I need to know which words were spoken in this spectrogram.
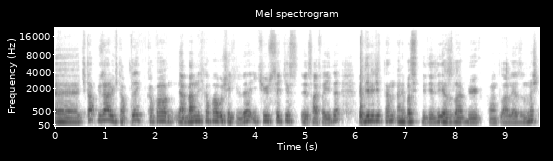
Ee, kitap güzel bir kitaptı. Kapağı, yani bendeki kapağı bu şekilde. 208 e, sayfaydı. Ve dili cidden hani basit bir dildi. Yazılar büyük fontlarla yazılmış.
